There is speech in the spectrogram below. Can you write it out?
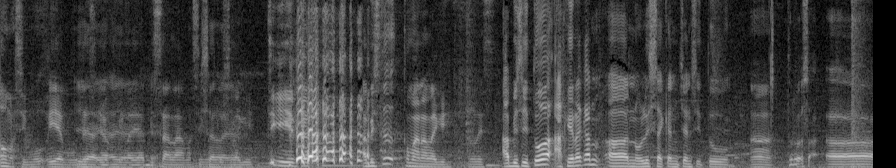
Oh masih mu, iya muda Iya, sih iya, oke iya, lah ya iya. bisa lah masih Bisa lah ya. lagi. Gitu. Abis itu ke mana lagi nulis? Abis itu akhirnya kan eh, nulis second chance itu. Ah, Terus eh,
